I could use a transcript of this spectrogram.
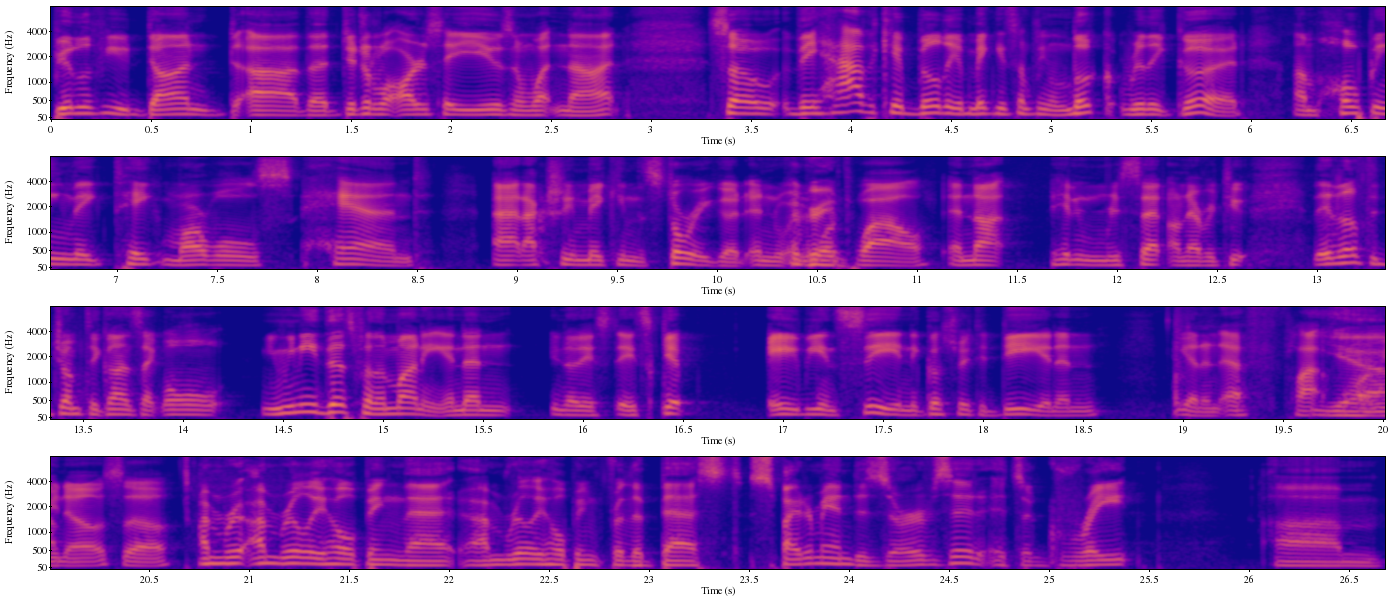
beautifully done. Uh, the digital artists they use and whatnot. So they have the capability of making something look really good. I'm hoping they take Marvel's hand at actually making the story good and, and worthwhile and not hitting reset on every two. They love to jump the guns like, well, we need this for the money. And then, you know, they, they skip A, B, and C and it goes straight to D and then you get an F platform, Yeah. you know? So. I'm re- I'm really hoping that I'm really hoping for the best. Spider-Man deserves it. It's a great um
